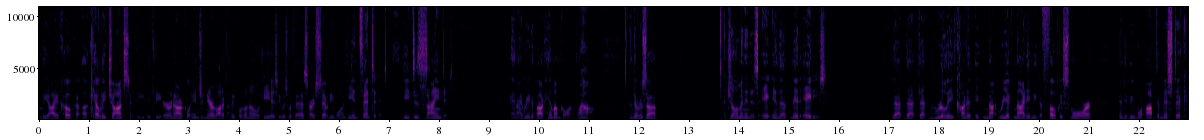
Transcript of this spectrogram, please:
Lee Iacocca, uh, Kelly Johnson, the the aeronautical engineer. A lot of people don't know who he is. He was with the SR-71. He invented it. He designed it. And I read about him. I'm going, wow. And there was a a gentleman in his eight, in the mid 80s that that that really kind of igni- reignited me to focus more and to be more optimistic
